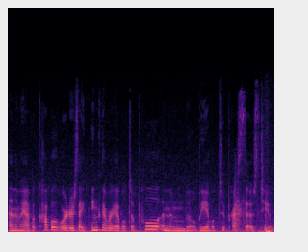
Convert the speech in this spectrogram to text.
And then we have a couple of orders I think that we're able to pull and then we'll be able to press those too.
